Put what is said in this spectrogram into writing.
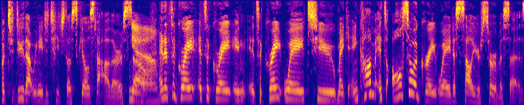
but to do that we need to teach those skills to others so Yeah. and it's a great it's a great it's a great way to make income it's also a great way to sell your services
